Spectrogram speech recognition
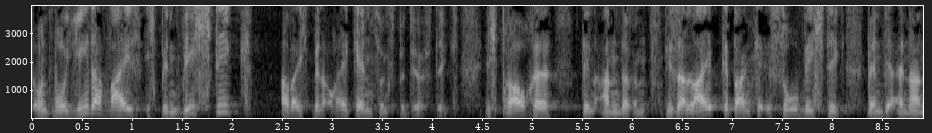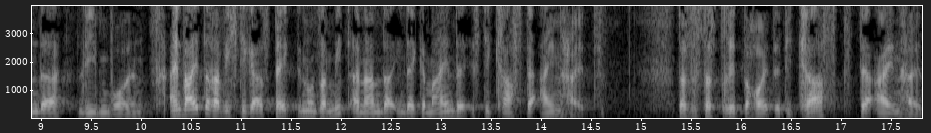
und wo jeder weiß, ich bin wichtig aber ich bin auch ergänzungsbedürftig. Ich brauche den anderen. Dieser Leibgedanke ist so wichtig, wenn wir einander lieben wollen. Ein weiterer wichtiger Aspekt in unserem Miteinander in der Gemeinde ist die Kraft der Einheit. Das ist das dritte heute, die Kraft der Einheit.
